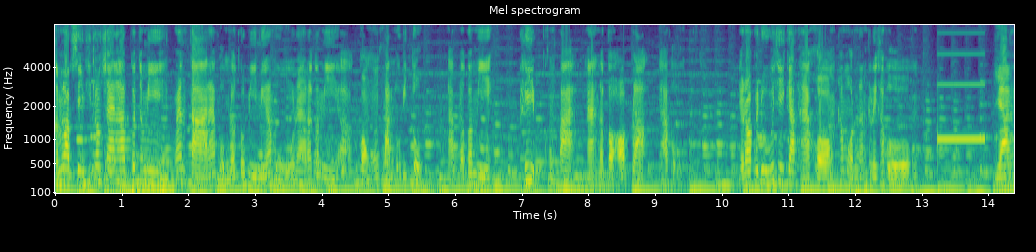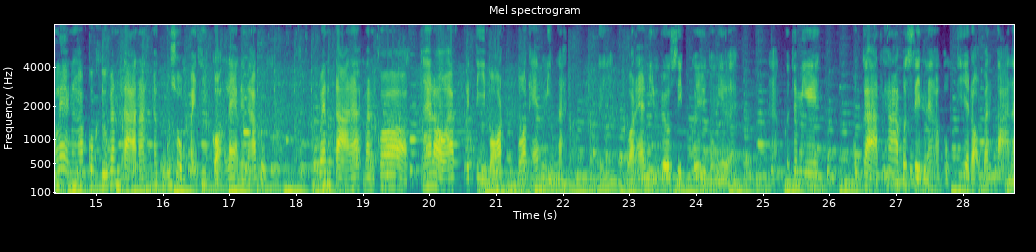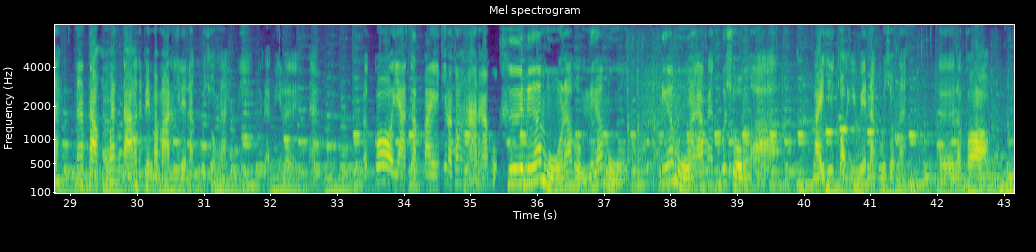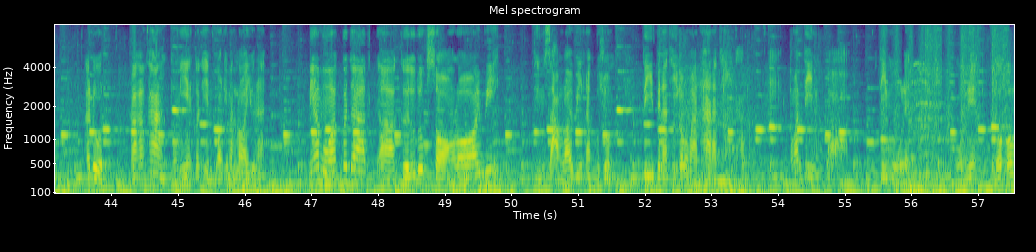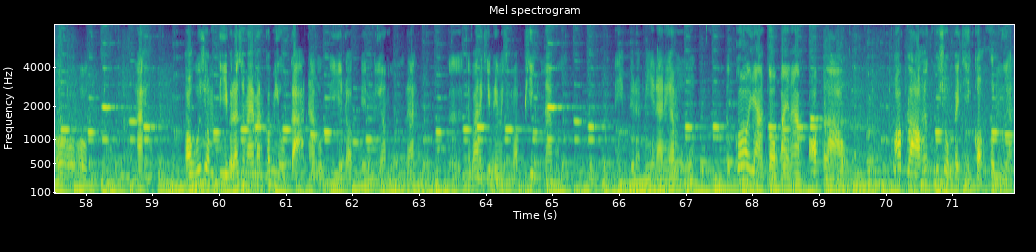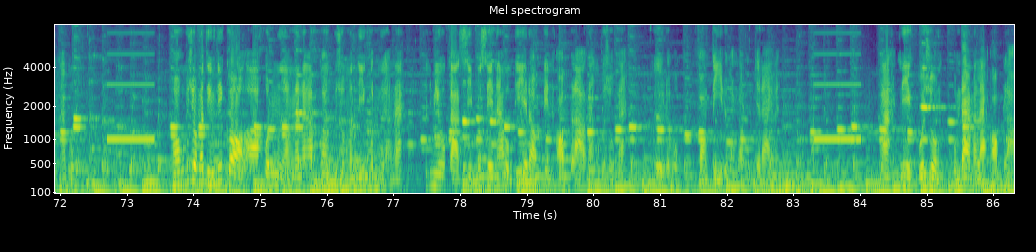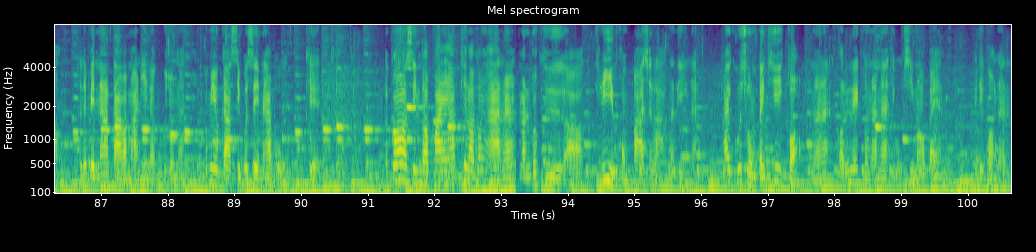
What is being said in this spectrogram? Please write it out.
สำหรับสิ่งที่ต้องใช้นะครับก็จะมีแว่นตานะครับผมแล้วก็มีเนื้อหมูนะแล้วก็มีกล่องของขวัญโอบิโตะนะครับแล้วก็มีคลีปของปลานะแล้วก็ออฟปลานะครับผมเดี๋ยวเราไปดูวิธีการหาของทั้งหมดนั้นกันเลยครับผมอย่างแรกนะครับก็คือแว่นตานะให้คุณผู้ชมไปที่เกาะแรกเลยนะครับผม แว่นตานะ มันก็ให้เราครับไปตีบอสบอสแอดมินนะบอสแอดมินเวลสิบก็อยู่ตรงนี้เลยนะก็จะมีโอกาส 5%นะครับผมที่จะดรอกแว่นตานะ หน้าตาของแว่นตาก็จะเป็นประมาณนี้เลยนะคุณผู้ชมนะนี่เป็นแบบนี้เลยนะแล้วก็อย่างถัดไปที่เราต้องหานะครับผมคือเนื้อหมูนะครับผมเนื้อหมู เนื้อหมูนะครับให้คุณผู้ชมอ่าไปที่เกาะอีเวนต์นะคุณผู้ชมนะเออแล้วก็กระโดด มาข้างๆ ตรงนี้ก็จะเห็นเกาะที่มันลอยอยู่นะ เนื้อหมูก็จะเกิดทุกๆ 200 วิถึง 300 วินะคุณผู้ชม ตีเป็นนาทีก็ประมาณ 5 นาทีนะครับเพราะว่าตีตีหมูเลยหมูนี้โอ้โอ้โอ้โอ้โอ้อะพอคุณผู้ชมตีไปแล้วใช่ไหมมันก็มีโอกาสนะผมที่จะดอปเป็นเนื้อหมูนะเออแต่ว่าในคลิปนี้มันถึงว่าพริกนะผมนี่เป็นแบบนี้นะเนื้อหมู แล้วก็อย่างต่อไปนะครับออฟลาวออฟลาวให้คุณผู้ชมไปที่เกาะคนเหมืองนะครับผม พอคุณผู้ชมมาถึงที่เกาะคนเหมืองแล้วนะครับก็คุณผู้ชมมาตีคนเหมืองนะก็จะมีโอกาส 10%นะครับผมที่จะดอปเป็นออฟลาวนะคุณผู้ชมนะเออเดี๋ยวผมลองตีดูก่อนว่าผมจะได้ไหมอะนี่คุณผู้ชมผมได้มาแล้วออฟลาวก็จะเป็นหน้าตาประมาณนี้นะคุณผู้ชมนะก็มีโอกาส 10%นะครับผมโอเคแล้วก็สิ่งต่อไปครับที่เราต้องหานะ มันก็คือเอ่อครีบของปลาฉลามนั่นเองนะให้คุณผู้ชมไปที่เกาะตรงนั้นนะเกาะเล็กๆตรงนั้นนะที่ผมชี้เมาส์ไปอะไปที่เกาะนั้น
